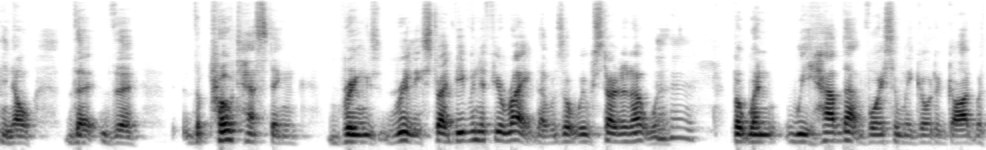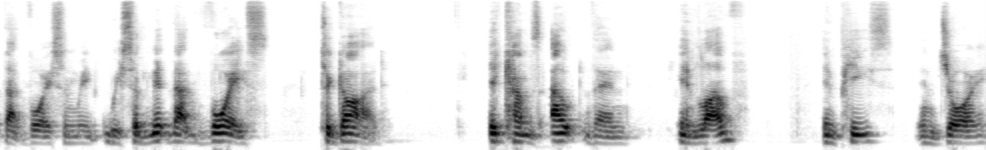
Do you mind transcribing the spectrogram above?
you know, the the the protesting brings really strife. Even if you're right, that was what we started out with. Mm-hmm. But when we have that voice and we go to God with that voice and we, we submit that voice to God, it comes out then in love, in peace, in joy,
